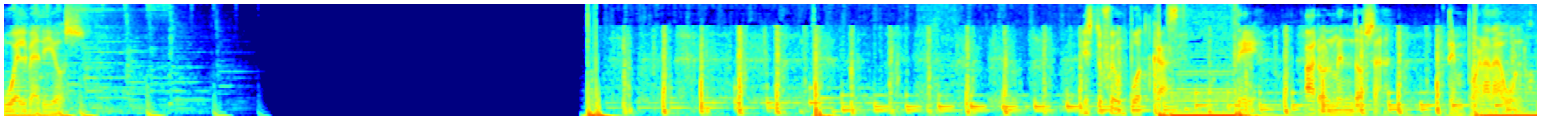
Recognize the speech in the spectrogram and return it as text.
vuelve a Dios. Esto fue un podcast de Aaron Mendoza, temporada 1.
